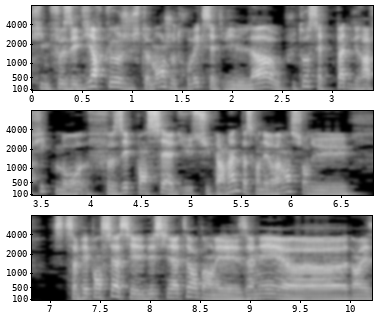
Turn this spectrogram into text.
qui me faisait dire que justement je trouvais que cette ville là ou plutôt cette patte graphique me faisait penser à du Superman parce qu'on est vraiment sur du ça me fait penser à ces dessinateurs dans les années dans les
